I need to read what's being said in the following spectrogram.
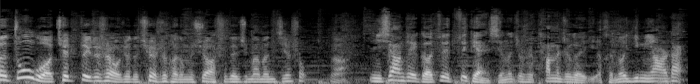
那中国却对这事儿，我觉得确实可能需要时间去慢慢接受啊。你像这个最最典型的就是他们这个很多移民二代，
